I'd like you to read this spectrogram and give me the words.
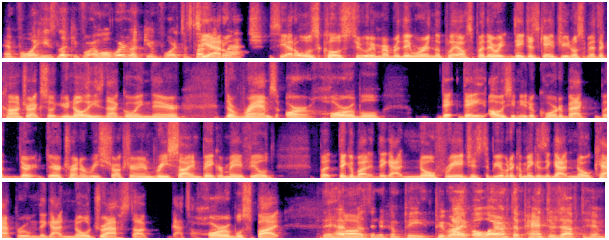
and for what he's looking for and what we're looking for. It's a perfect Seattle- match. Seattle was close too. Remember, they were in the playoffs, but they were they just gave Geno Smith a contract, so you know he's not going there. The Rams are horrible. They they obviously need a quarterback, but they're they're trying to restructure and re-sign Baker Mayfield. But think about it. They got no free agents to be able to come in because they got no cap room. They got no draft stock. That's a horrible spot. They have Um, nothing to compete. People are I- like, oh, why aren't the Panthers after him?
